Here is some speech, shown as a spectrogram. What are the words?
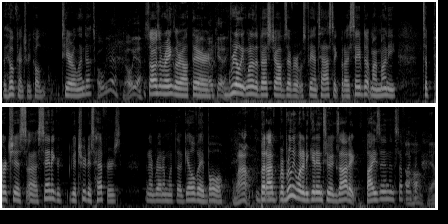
the hill country called Tierra Linda. Oh yeah. Oh yeah. So I was a wrangler out there. no kidding. Really one of the best jobs ever. It was fantastic. But I saved up my money to purchase uh, Santa Gertrudis heifers, and I bred them with the Gelbvieh bull. wow. But I, I really wanted to get into exotic bison and stuff like Uh-huh. that. Yeah.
